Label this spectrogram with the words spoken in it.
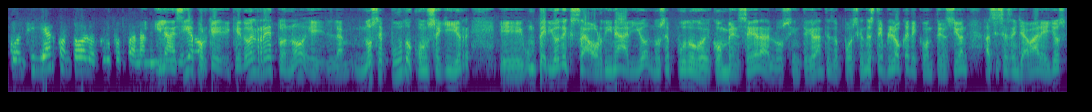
conciliar con todos los grupos parlamentarios. Y le decía ¿no? porque quedó el reto, ¿no? Eh, la- no se pudo conseguir eh, un periodo extraordinario, no se pudo eh, convencer a los integrantes de oposición de este bloque de contención, así se hacen llamar ellos,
